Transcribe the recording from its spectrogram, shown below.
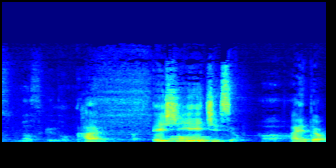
しますけど。はい。ACH ですよ。は相手は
